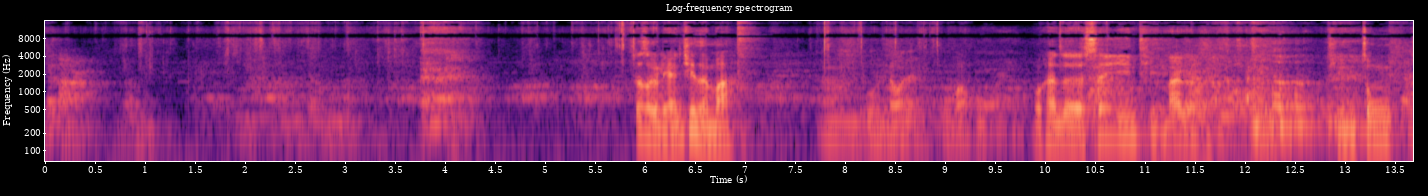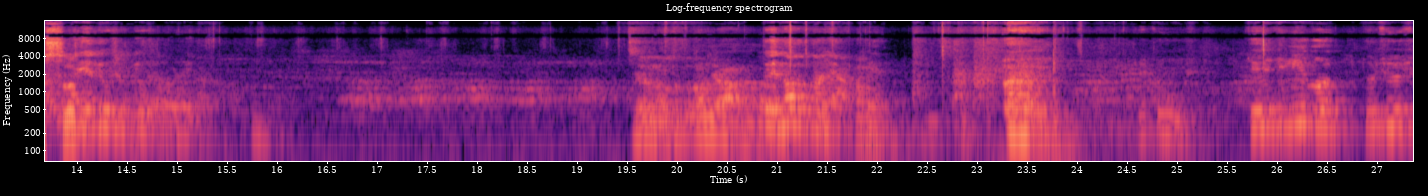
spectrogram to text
在哪儿？这是个年轻人吗？嗯，不，老人，五保户。我看这声音挺那个的，挺忠实。嗯。这脑子不当家，对，脑子不当家，对。这这一个就是是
